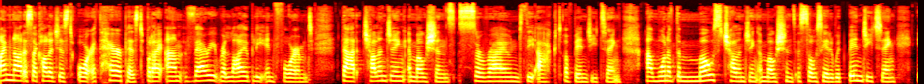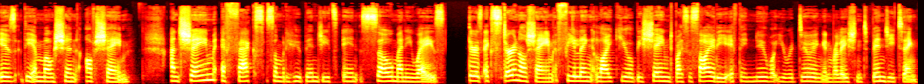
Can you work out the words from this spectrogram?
I'm not a psychologist or a therapist, but I am very reliably informed that challenging emotions surround the act of binge eating. And one of the most challenging emotions associated with binge eating is the emotion of shame. And shame affects somebody who binge eats in so many ways. There's external shame, feeling like you'll be shamed by society if they knew what you were doing in relation to binge eating.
